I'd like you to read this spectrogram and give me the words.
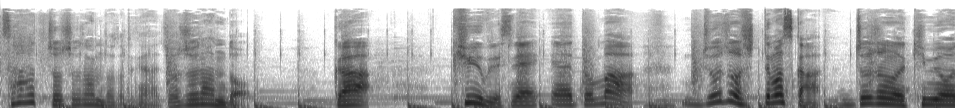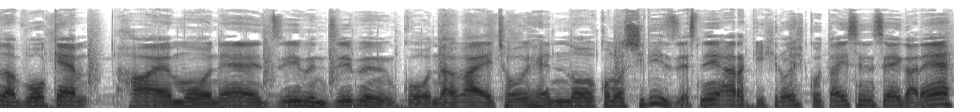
ザ・ジョジョランドだったっけな？ジョジョランドが9部ですね。えっ、と、まあ、ジョジョ知ってますか？ジョジョの奇妙な冒険。はい、もうね、ずいぶんずいぶん、こう、長い長編のこのシリーズですね。荒木博彦大先生がね、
